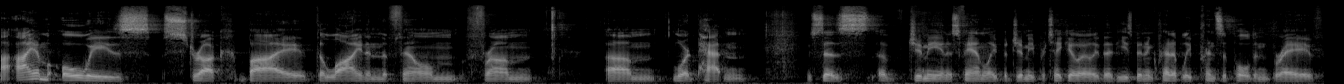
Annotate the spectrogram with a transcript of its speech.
I am always struck by the line in the film from um, Lord Patten, who says of Jimmy and his family, but Jimmy particularly, that he's been incredibly principled and brave.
